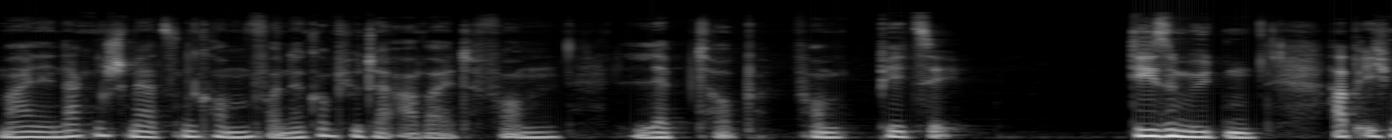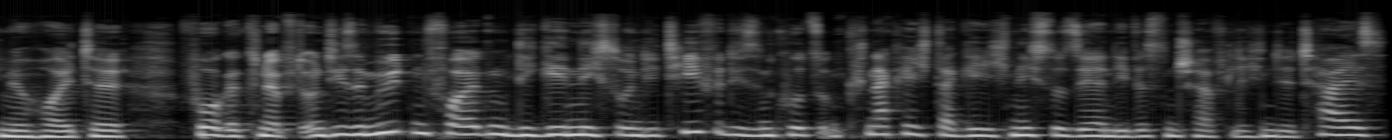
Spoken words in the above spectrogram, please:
Meine Nackenschmerzen kommen von der Computerarbeit, vom Laptop, vom PC. Diese Mythen habe ich mir heute vorgeknöpft. Und diese Mythenfolgen, die gehen nicht so in die Tiefe, die sind kurz und knackig. Da gehe ich nicht so sehr in die wissenschaftlichen Details,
